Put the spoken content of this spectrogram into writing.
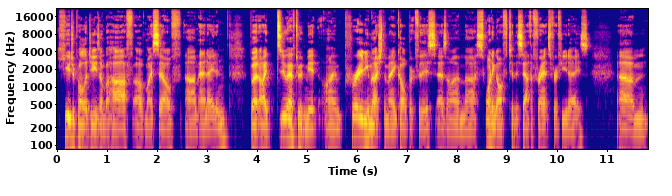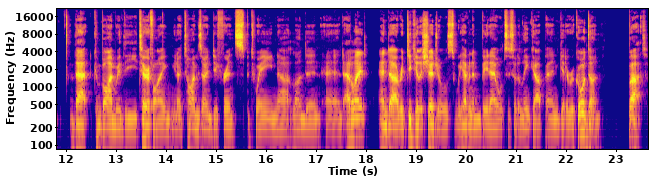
huge apologies on behalf of myself um, and Aidan, but I do have to admit I'm pretty much the main culprit for this as I'm uh, swanning off to the south of France for a few days. Um, that combined with the terrifying, you know, time zone difference between uh, London and Adelaide, and uh, ridiculous schedules, we haven't been able to sort of link up and get a record done. But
